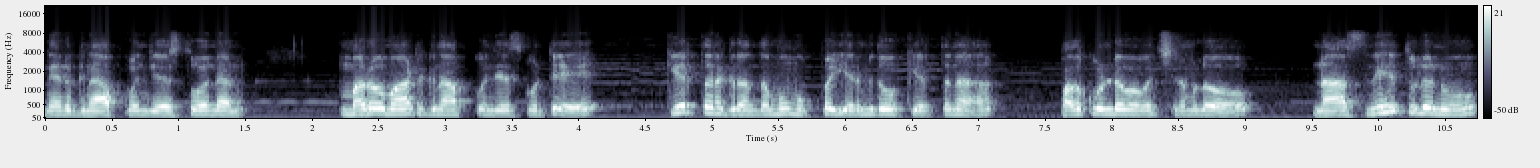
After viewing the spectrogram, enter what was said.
నేను జ్ఞాపకం చేస్తూ ఉన్నాను. మరో మాట జ్ఞాపకం చేసుకుంటే కీర్తన గ్రంథము ముప్పై ఎనిమిదవ కీర్తన పదకొండవ వచనంలో నా స్నేహితులను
